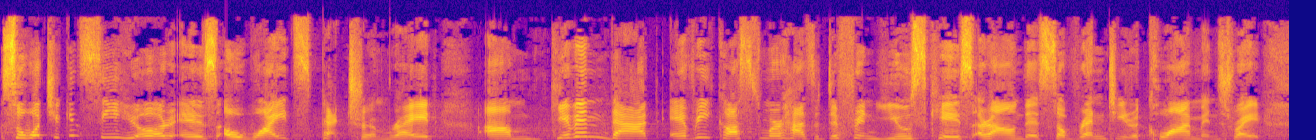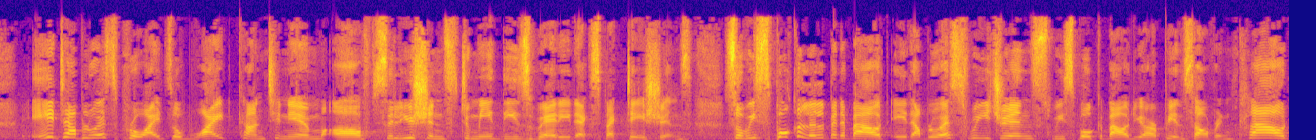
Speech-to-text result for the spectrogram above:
so what you can see here is a wide spectrum, right? Um, given that every customer has a different use case around their sovereignty requirements, right? AWS provides a wide continuum of solutions to meet these varied expectations. So we spoke a little bit about AWS regions. We spoke about European Sovereign Cloud.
